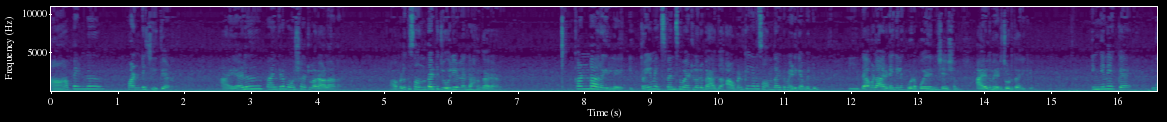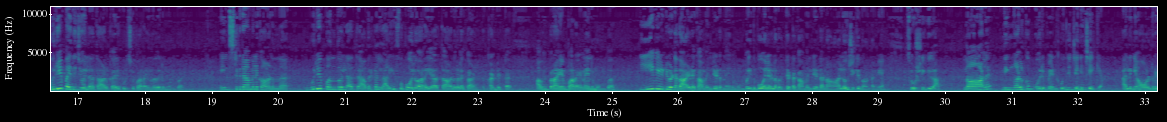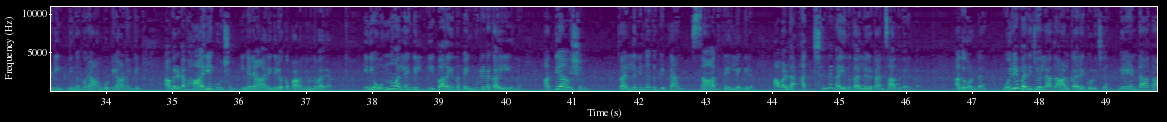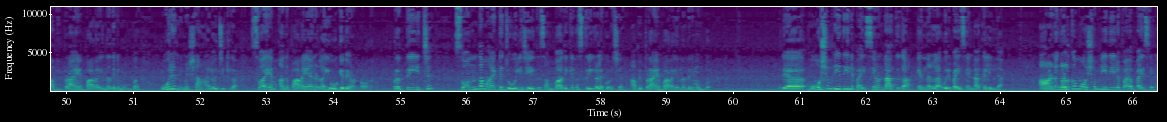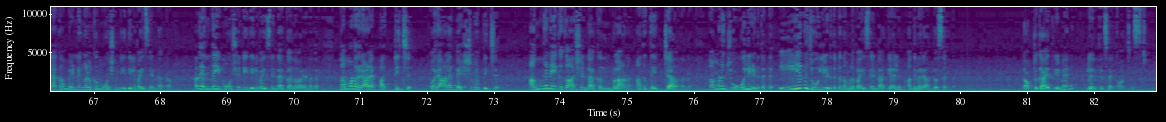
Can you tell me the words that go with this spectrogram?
ആ പെണ്ണ് പണ്ട് ചീത്തയാണ്. അയാൾ ഭയങ്കര മോശമായിട്ടുള്ള ഒരാളാണ്. അവൾക്ക് സ്വന്തമായിട്ട് ജോലിയുള്ള എന്റെ അഹങ്കാരമാണ് കണ്ടറിയില്ലേ ഇത്രയും എക്സ്പെൻസീവ് ആയിട്ടുള്ള ഒരു ബാഗ് അവൾക്ക് ഇങ്ങനെ സ്വന്തമായിട്ട് മേടിക്കാൻ പറ്റും? ഇത് അവൾ ആരുടെങ്കിലും കൂടെ പോയതിനു ശേഷം അയാൾ മേടിച്ചു കൊടുത്തായിരിക്കും. ഇങ്ങനെയൊക്കെ ഒരു പരിചയമില്ലാത്ത ആൾക്കാരെ കുറിച്ച് പറയുന്നതിന് മുമ്പ് ഇൻസ്റ്റഗ്രാമിൽ കാണുന്ന ഒരു ബന്ധമില്ലാത്ത അവരുടെ ലൈഫ് പോലും അറിയാത്ത ആളുകളെ കണ്ടിട്ട് അഭിപ്രായം പറയുന്നതിന് മുമ്പ് ഈ വീഡിയോയുടെ താഴെ കമന്റ് ഇടുന്നതിന് മുമ്പ് ഇതുപോലെയുള്ള വൃത്തിയുടെ കമന്റ് ഇടാൻ ആലോചിക്കുന്നുണ്ടെങ്കിൽ സൂക്ഷിക്കുക. നാളെ നിങ്ങൾക്കും ഒരു പെൺകുഞ്ഞ് ജനിച്ചേക്കാം. അല്ലെങ്കിൽ ഓൾറെഡി നിങ്ങൾക്ക് ഒരു ആൺകുട്ടിയാണെങ്കിൽ അവരുടെ ഭാര്യയെക്കുറിച്ചും ഇങ്ങനെ ആരെങ്കിലും ഒക്കെ പറഞ്ഞു എന്ന് വരാം. ഇനി ഒന്നും അല്ലെങ്കിൽ ഈ പറയുന്ന പെൺകുട്ടിയുടെ കയ്യിൽ നിന്ന് അത്യാവശ്യം തല്ല് നിങ്ങൾക്ക് കിട്ടാൻ സാധ്യതയില്ലെങ്കിലും അവളുടെ അച്ഛന്റെ കയ്യിൽ നിന്ന് തല്ല് കിട്ടാൻ സാധ്യതയുണ്ട്. അതുകൊണ്ട് ഒരു പരിചയമില്ലാത്ത ആൾക്കാരെ കുറിച്ച് വേണ്ടാത്ത അഭിപ്രായം പറയുന്നതിന് മുമ്പ് ഒരു നിമിഷം ആലോചിക്കുക. സ്വയം അത് പറയാനുള്ള യോഗ്യതയുണ്ടോന്ന് പ്രത്യേകിച്ച് സ്വന്തമായിട്ട് ജോലി ചെയ്ത് സമ്പാദിക്കുന്ന സ്ത്രീകളെ കുറിച്ച് അഭിപ്രായം പറയുന്നതിന് മുമ്പ്. മോശം രീതിയിൽ പൈസ ഉണ്ടാക്കുക എന്നുള്ള ഒരു പൈസ ഉണ്ടാക്കലില്ല. ആണുങ്ങൾക്കും മോശം രീതിയിൽ പൈസ ഉണ്ടാക്കാം പെണ്ണുങ്ങൾക്കും മോശം രീതിയിൽ പൈസ ഉണ്ടാക്കാം. അത് എന്താ ഈ മോശം രീതിയിൽ പൈസ ഉണ്ടാക്കുക എന്ന് പറയുന്നത്? നമ്മൾ ഒരാളെ പറ്റിച്ച് ഒരാളെ വിഷമിപ്പിച്ച് അങ്ങനെയൊക്കെ കാശ് ഉണ്ടാക്കുമ്പോഴാണ് അത് തെറ്റാവുന്നത്. നമ്മൾ ജോലി എടുത്തിട്ട് ഏത് ജോലി എടുത്തിട്ട് നമ്മൾ പൈസ ഉണ്ടാക്കിയാലും അതിനൊരു അന്തസ്സുണ്ട്. Doctor Gayathri Menon clinical psychologist.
